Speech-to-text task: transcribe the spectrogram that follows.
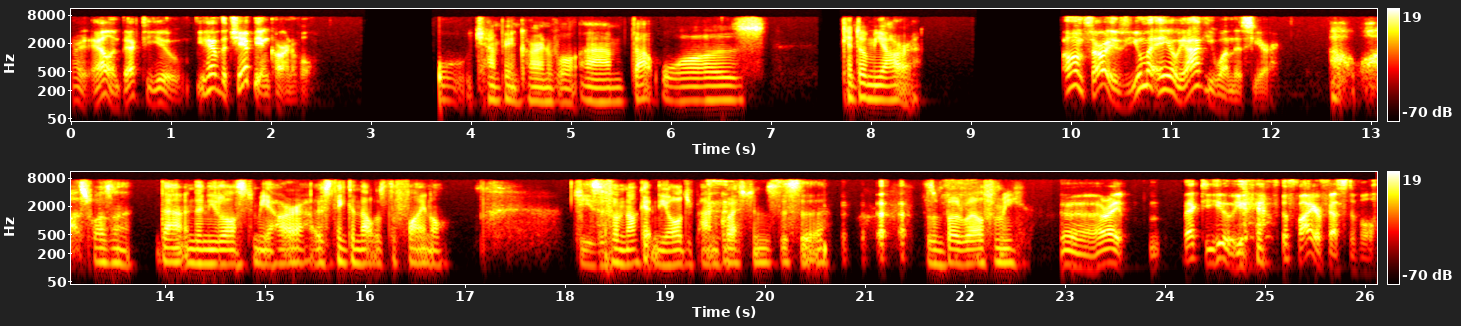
All right, Alan, back to you. You have the Champion Carnival. Ooh, champion carnival um that was kento miyahara Oh, I'm sorry. It was Yuma Aoyagi won this year. oh it was wasn't it that and then he lost to miyahara i was thinking that was the final jeez if i'm not getting the all japan questions this uh doesn't bode well for me Uh, all right, back to you. You have the Fire Festival.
